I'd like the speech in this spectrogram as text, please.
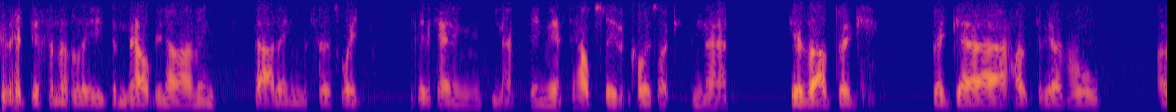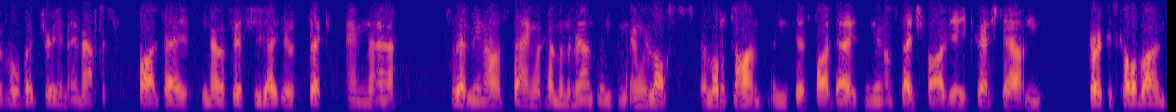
that definitely didn't help. You know, I mean, starting the first week dedicating, you know, being there to help Steve at. And uh, was our big, big uh, hope for the overall overall victory. And, and after five days, you know, the first few days he was sick, and uh, so that meant I was staying with him in the mountains, and, and we lost a lot of time in the first five days. And then on stage five, yeah, he crashed out and broke his collarbone.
